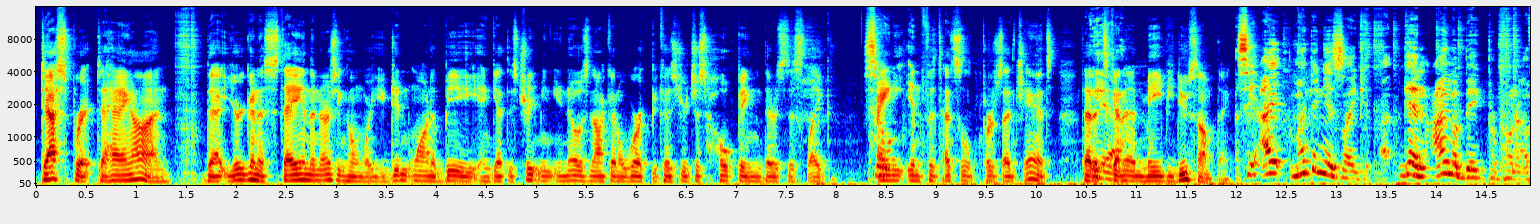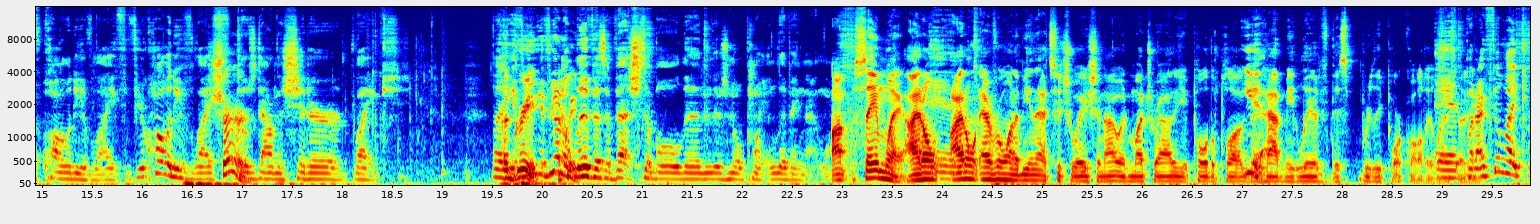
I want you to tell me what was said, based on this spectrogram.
desperate to hang on that you're going to stay in the nursing home where you didn't want to be and get this treatment you know is not going to work because you're just hoping there's this like So- tiny infinitesimal percent chance that it's Yeah. going to maybe do something. See, I my thing is like again, I'm a big proponent of quality of life. If your quality of life Sure. goes down the shitter, like, like if, Agreed, you, if you're gonna agreed. live as a vegetable, then there's no point in living that long. Um, same way. I don't. And- I don't ever want to be in that situation. I would much rather you pull the plug than have me live this really poor quality life. and, but I feel like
